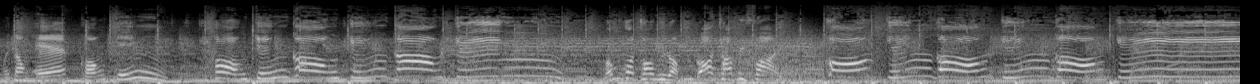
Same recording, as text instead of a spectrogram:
ไม่ต้องเอฟของจริง ของจริงของจริงของจริงผมก็ทอมิรัมราชาพิไฟของจริงของจริงของจริง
